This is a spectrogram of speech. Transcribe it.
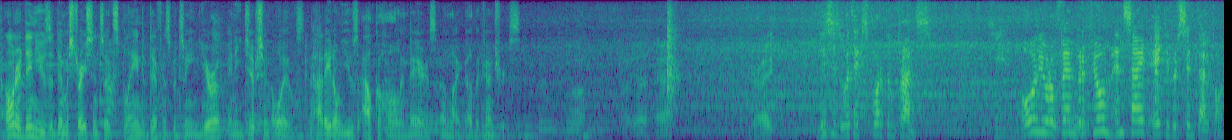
The owner then used a demonstration to explain the difference between Europe and Egyptian oils and how they don't use alcohol in theirs, unlike other countries. Oh, yeah, yeah. You're right. This is what I export in France. See, all European perfume inside 80% alcohol.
